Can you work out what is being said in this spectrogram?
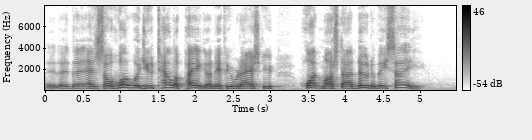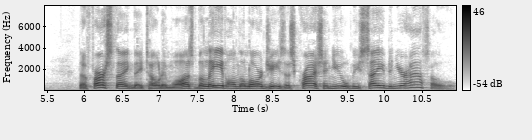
And so, what would you tell a pagan if he were to ask you, What must I do to be saved? The first thing they told him was, Believe on the Lord Jesus Christ and you will be saved in your household.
